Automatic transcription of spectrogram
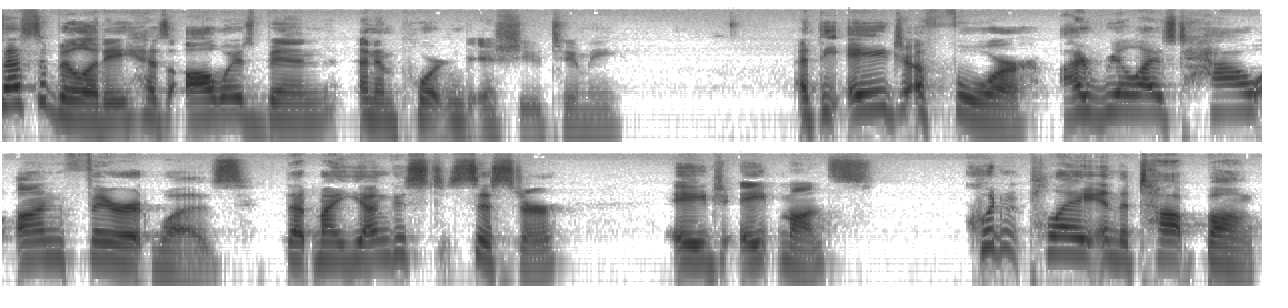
Accessibility has always been an important issue to me. At the age of four, I realized how unfair it was that my youngest sister, age eight months, couldn't play in the top bunk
